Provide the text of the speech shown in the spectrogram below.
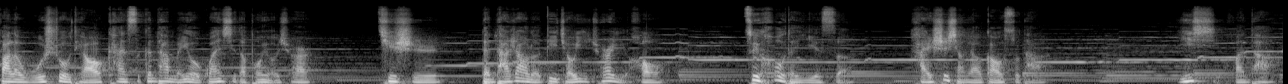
发了无数条看似跟他没有关系的朋友圈，其实等他绕了地球一圈以后，最后的意思还是想要告诉他，你喜欢他。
